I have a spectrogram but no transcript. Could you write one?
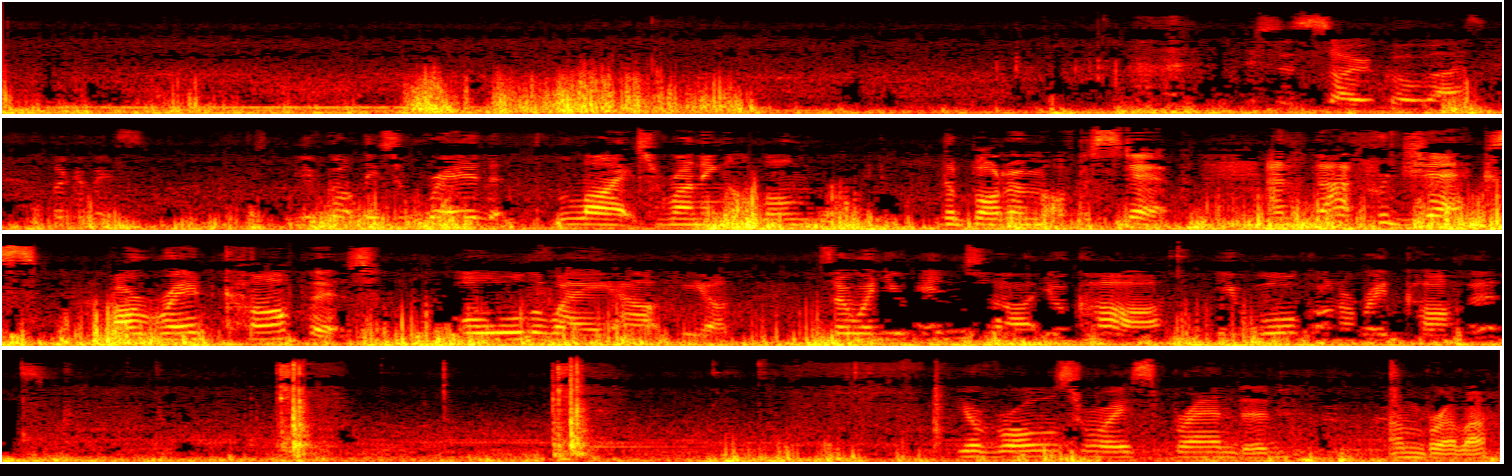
This is so cool, guys. Look at this. You've got this red light running along the bottom of the step, and that projects a red carpet all the way out here. So when you enter your car, you walk on a red carpet. Your Rolls Royce branded umbrella.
